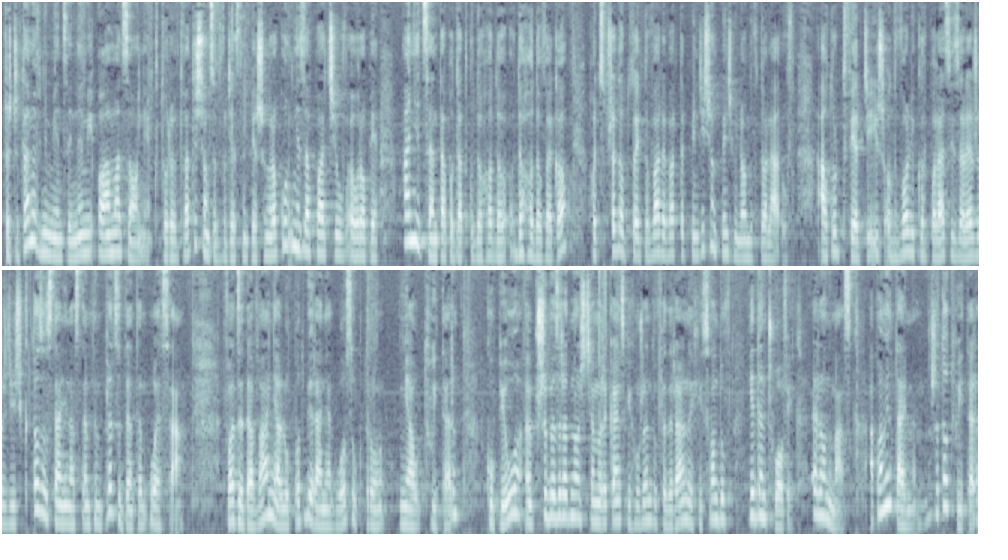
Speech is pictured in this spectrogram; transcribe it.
Przeczytamy w nim m.in. o Amazonie, który w 2021 roku nie zapłacił w Europie ani centa podatku dochodo- dochodowego, choć sprzedał tutaj towary warte 55 milionów dolarów. Autor twierdzi, iż od woli korporacji zależy dziś, kto zostanie następnym prezydentem USA. Władzę dawania lub odbierania głosu, którą miał Twitter, kupił e, przy bezradności amerykańskich urzędów federalnych i sądów jeden człowiek, Elon Musk. A pamiętajmy, że to Twitter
